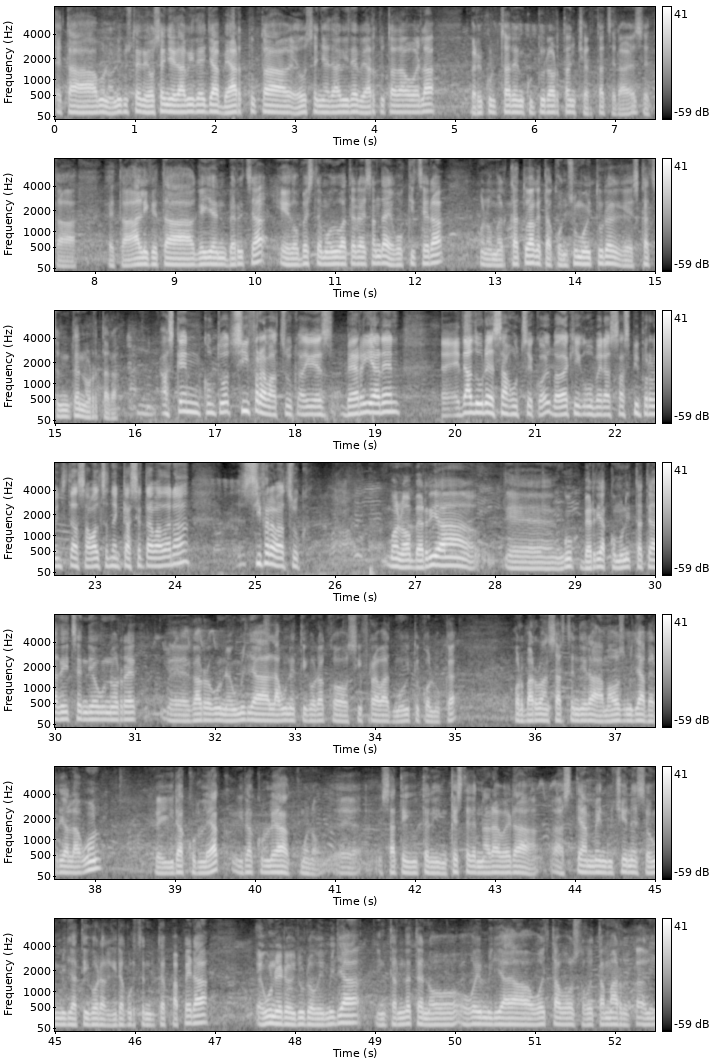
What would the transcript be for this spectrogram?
eta bueno, nik uste de osein edabide ja behartuta edo zein edabide behartuta dagoela berrikultzaren kultura hortan txertatzera, ez? Eta eta alik eta gehien berritza edo beste modu batera izan da egokitzera Bueno, merkatuak eta kontsumo iturek eskatzen duten horretara. Azken kontuot zifra batzuk, adibidez, berriaren eh, edadure ezagutzeko, ez? Badakigu beraz zazpi probintzita zabaltzen den kaseta badara, zifra batzuk, Bueno, berria, e, guk berria komunitatea deitzen diogun horrek, e, gaur egun eumila lagunetik gorako zifra bat mugituko luke. Hor barruan sartzen dira amaoz mila berria lagun, e, irakurleak, irakurleak, bueno, e, esate duten inkestegen arabera, astean ben gutxienez egun milatik gora irakurtzen dute papera, egunero iruro mila, interneten hogei mila, hogeita bost, hogeita mar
